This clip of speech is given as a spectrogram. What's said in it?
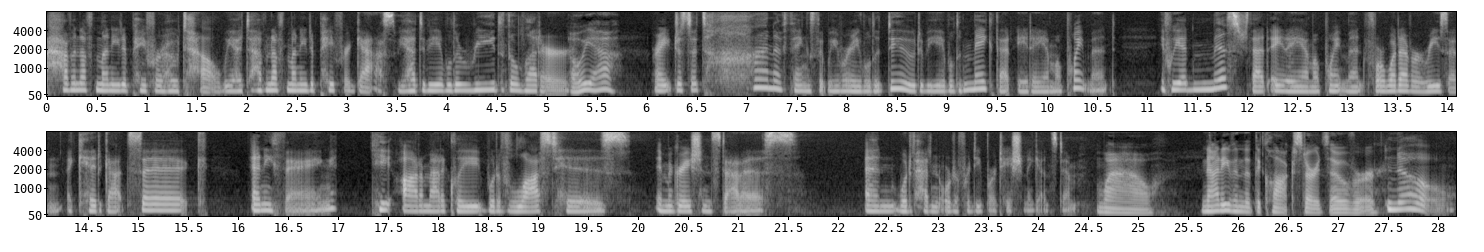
have enough money to pay for a hotel, we had to have enough money to pay for gas, we had to be able to read the letter, Oh, yeah. right? Just a ton of things that we were able to do to be able to make that 8 a.m. appointment. If we had missed that 8 a.m. appointment for whatever reason, a kid got sick, anything, he automatically would have lost his immigration status and would have had an order for deportation against him. Wow. Not even that the clock starts over. No,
